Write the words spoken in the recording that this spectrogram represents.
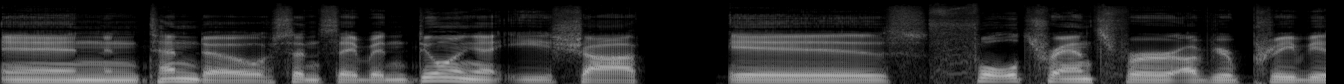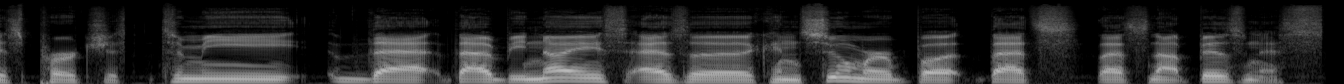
in Nintendo since they've been doing an eShop, is full transfer of your previous purchase. To me, that that would be nice as a consumer, but that's that's not business.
